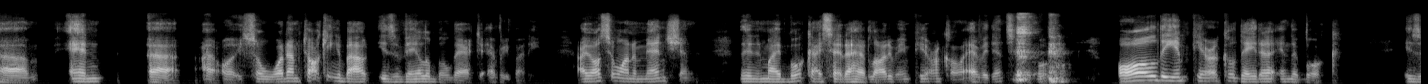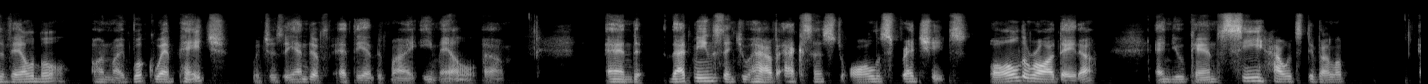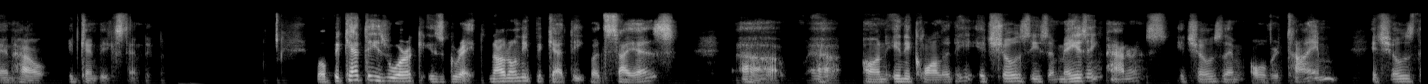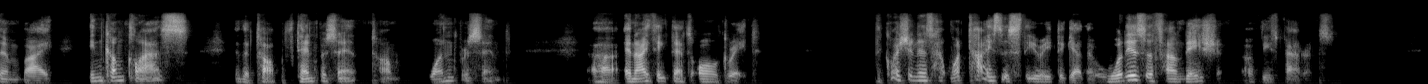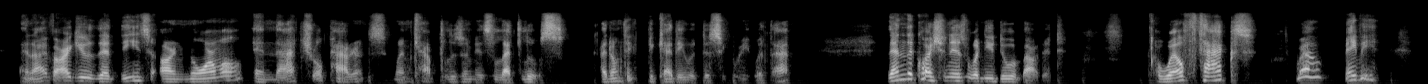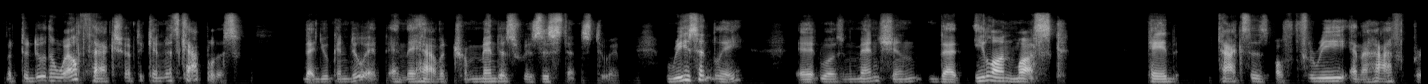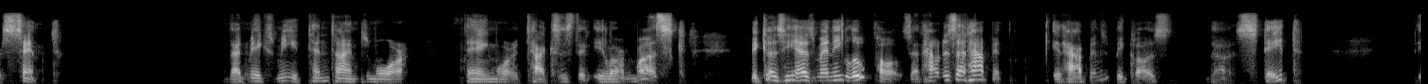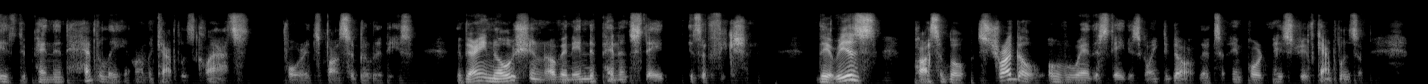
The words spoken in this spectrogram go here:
Um, and uh, I, so what I'm talking about is available there to everybody. I also want to mention that in my book, I said I had a lot of empirical evidence in the book. All the empirical data in the book is available on my book webpage, which is the end of at the end of my email. Um, and that means that you have access to all the spreadsheets, all the raw data and you can see how it's developed and how it can be extended. Well, Piketty's work is great. Not only Piketty, but Saez, uh, uh, on inequality. It shows these amazing patterns. It shows them over time. It shows them by income class, in the top 10%, top 1%. Uh, and I think that's all great. The question is, what ties this theory together? What is the foundation of these patterns? And I've argued that these are normal and natural patterns when capitalism is let loose. I don't think Piketty would disagree with that. Then the question is, what do you do about it? A wealth tax? Well, maybe. But to do the wealth tax, you have to convince capitalists that you can do it. And they have a tremendous resistance to it. Recently, it was mentioned that Elon Musk paid taxes of three and a half percent. That makes me 10 times more paying more taxes than Elon Musk because he has many loopholes. And how does that happen? It happens because the state is dependent heavily on the capitalist class for its possibilities. The very notion of an independent state is a fiction. There is possible struggle over where the state is going to go. That's an important history of capitalism.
